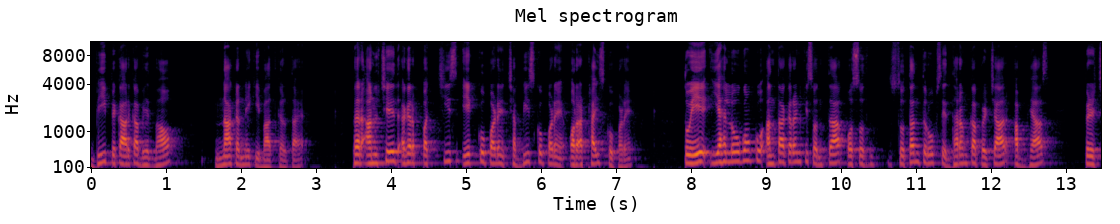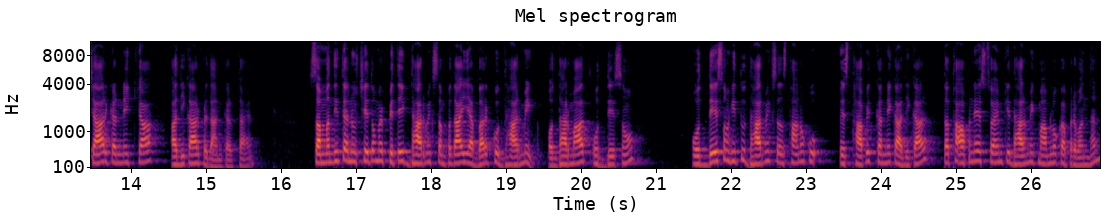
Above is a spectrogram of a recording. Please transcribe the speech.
भी प्रकार का भेदभाव ना करने की बात करता है। फिर अनुच्छेद अगर 25 एक को पढ़ें 26 को पढ़ें और 28 को पढ़ें तो ये, यह लोगों को अंताकरण की स्वतंत्रता और स्वतंत्र रूप से धर्म का प्रचार, अभ्यास, प्रचार करने का अधिकार प्रदान करता है। संबंधित अनुच्छेदों में प्रत्येक धार्मिक संप्रदाय या वर्ग को धार्मिक और धर्मार्थ उद्देश्यों उद्देश्यों हेतु धार्मिक संस्थानों को स्थापित करने का अधिकार तथा अपने स्वयं के धार्मिक मामलों का प्रबंधन,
